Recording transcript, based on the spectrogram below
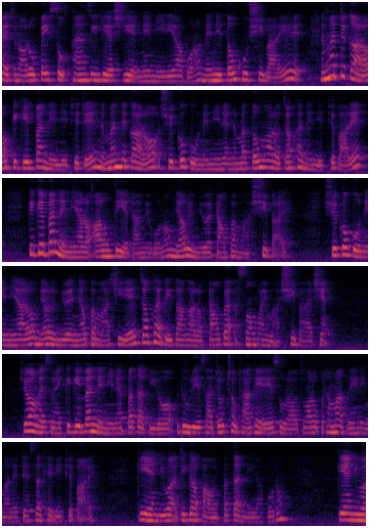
တဲ့ကျွန်တော်တို့ပိတ်ဆို့ဖမ်းဆီးလျက်ရှိတဲ့နေမြေတွေကပေါ့နော်နေမြေ၃ခုရှိပါတယ်တဲ့နံပါတ်1ကတော့ KK ပတ်နေမြေဖြစ်တယ်နံပါတ်2ကတော့ရွှေကုတ်ကိုနေမြေနဲ့နံပါတ်3ကတော့ကြောက်ခတ်နေမြေဖြစ်ပါတယ် KK ပတ်နေမြေကတော့အားလုံးသိတဲ့အတိုင်းပဲပေါ့နော်မြောက်ရီမျိုးရဲ့တောင်ဘက်မှာရှိပါတယ် ရွှေကုတ်ကိုနေမြေကတော့မြောက်ရီမျိုးရဲ့မြောက်ဘက်မှာရှိတယ်ကြောက်ခတ်ဒေသကတော့တောင်ဘက်အစွန်းပိုင်းမှာရှိပါရဲ့ရှင့်ပြောရမယ်ဆိုရင် KK ပတ်နေမြေနဲ့ပတ်သက်ပြီးတော့ဘယ်သူတွေစာချုပ်ချုပ်ထားခဲ့တယ်ဆိုတော့ကျွန်တော်တို့ပထမသတင်းတွေမှာလည်းတင်ဆက်ခဲ့ပြီးဖြစ်ပါတယ် KNU ကအဓိကပါဝင်ပတ်သက်နေတာပေါ့နော် KNU က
